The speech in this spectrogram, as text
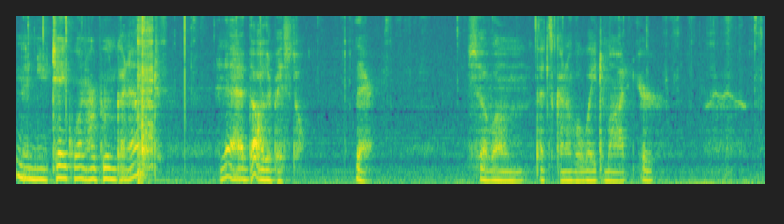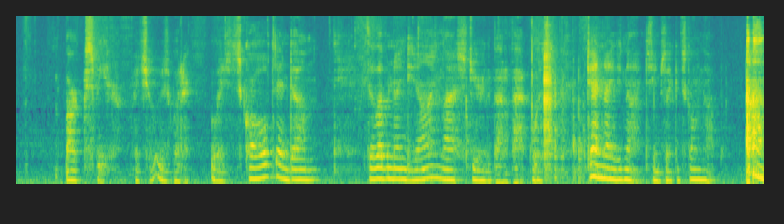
And then you take one harpoon gun out and add the other pistol. There. So um that's kind of a way to mod your BARC speeder which is what it was called, and um, it's eleven ninety nine. Last year the battle pack was ten ninety nine. Seems like it's going up.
